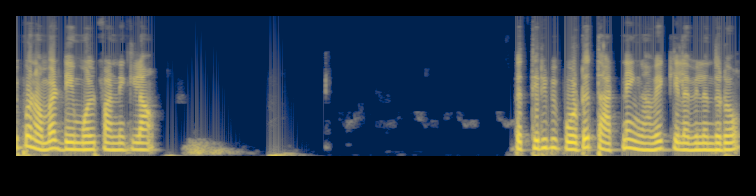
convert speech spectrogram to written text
இப்போ நம்ம டிமோல்ட் பண்ணிக்கலாம். இப்போ திருப்பி போட்டு தட்டினீங்கனாவே கீழே விழுந்துடும்.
